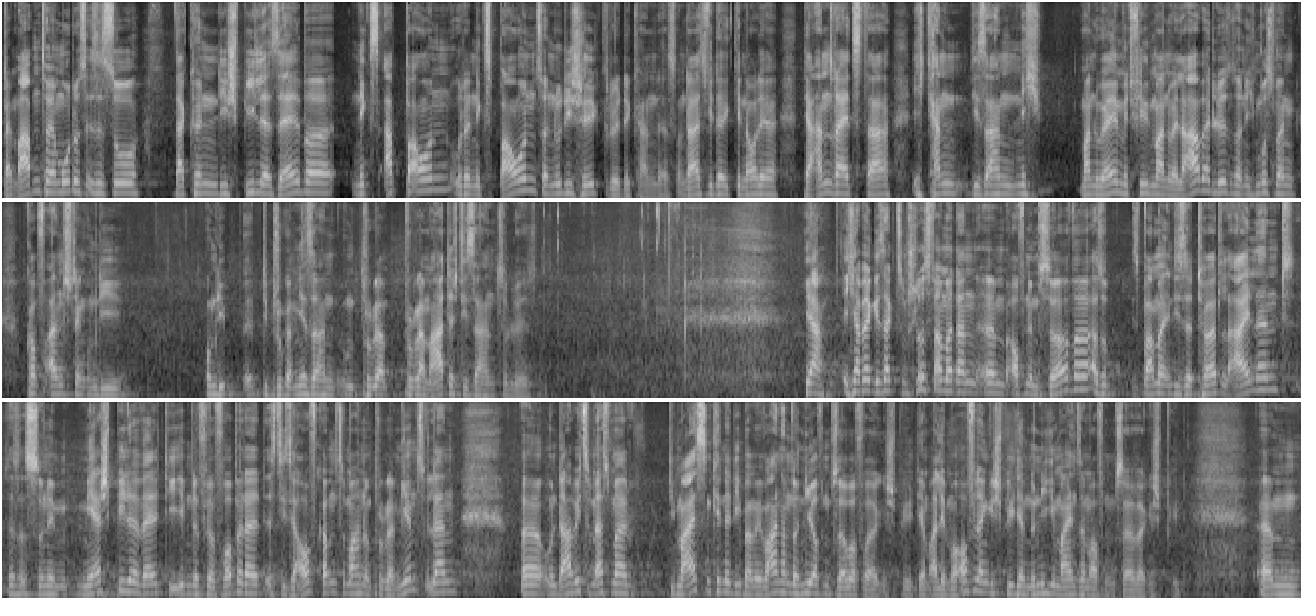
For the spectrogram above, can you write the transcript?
Beim Abenteuermodus ist es so, da können die Spieler selber nichts abbauen oder nichts bauen, sondern nur die Schildkröte kann das. Und da ist wieder genau der, der Anreiz da. Ich kann die Sachen nicht manuell mit viel manueller Arbeit lösen, sondern ich muss meinen Kopf anstrengen, um die, um die, äh, die Programmiersachen, um programmatisch die Sachen zu lösen. Ja, ich habe ja gesagt, zum Schluss waren wir dann ähm, auf einem Server, also waren wir in dieser Turtle Island, das ist so eine Mehrspielerwelt, die eben dafür vorbereitet ist, diese Aufgaben zu machen und programmieren zu lernen. Äh, und da habe ich zum ersten Mal, die meisten Kinder, die bei mir waren, haben noch nie auf einem Server vorher gespielt. Die haben alle immer offline gespielt, die haben noch nie gemeinsam auf einem Server gespielt. Ähm,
